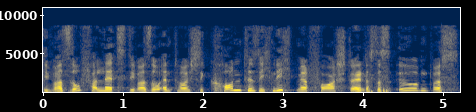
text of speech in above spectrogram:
Die war so verletzt, die war so enttäuscht, sie konnte sich nicht mehr vorstellen, dass das irgendwas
